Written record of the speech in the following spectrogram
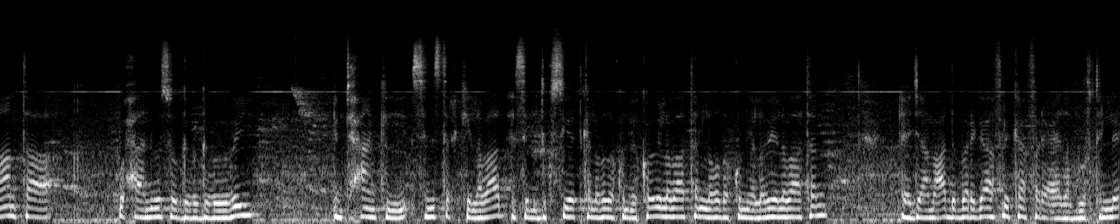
maanta waxaa noo soo gabagaboobay imtixaankii semesterkii labaad ee sana dugsiyeedka ee jaamacadda bariga afrika faraceeda buurtille.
